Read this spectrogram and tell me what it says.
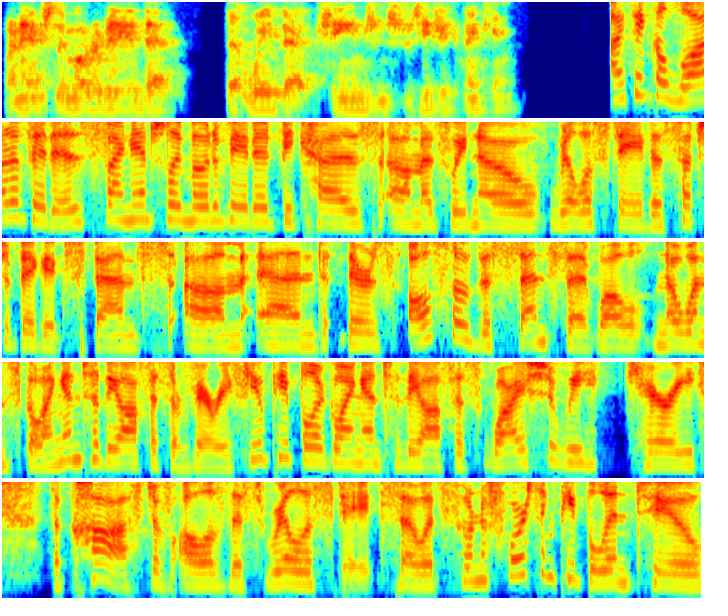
financially motivated that, that way, that change in strategic thinking? I think a lot of it is financially motivated because, um, as we know, real estate is such a big expense. Um, and there's also the sense that, well, no one's going into the office or very few people are going into the office. Why should we carry the cost of all of this real estate? So it's sort of forcing people into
